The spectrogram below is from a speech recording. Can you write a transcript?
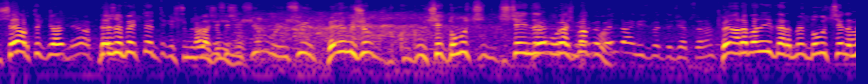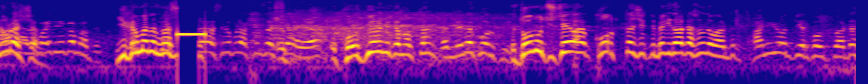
şey yaptık ya. Ne yaptık? Dezenfekte ettik üstümüzü Kardeşim başımızı. işin bu işin. Benim işim k- k- şey domuz çi- çiçeğiyle Gel, uğraşmak benim- mı? Ben de aynı hizmet edeceğim sana. Ben arabanı yıkarım. Ben domuz çiçeğiyle ne Daha uğraşacağım? Arabayı da yıkamadın. Yıkamadım nasıl? Arasını bıraktınız aşağıya. E, korkuyorum yıkamaktan. Lan nereye korkuyorsun? E, domuz çiçeği var koltukta çıktı. Belki de arkasında da vardır. Hani yok diğer koltuklarda?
